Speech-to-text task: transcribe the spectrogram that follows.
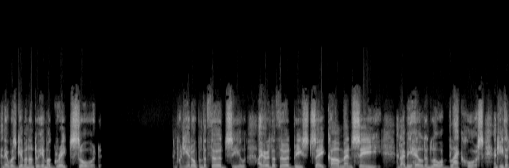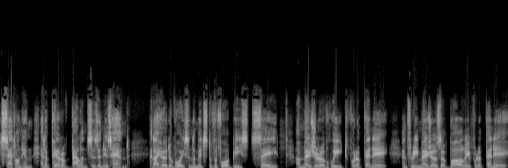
And there was given unto him a great sword. And when he had opened the third seal, I heard the third beast say, Come and see. And I beheld, and lo, a black horse, and he that sat on him had a pair of balances in his hand. And I heard a voice in the midst of the four beasts say, A measure of wheat for a penny, and three measures of barley for a penny,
